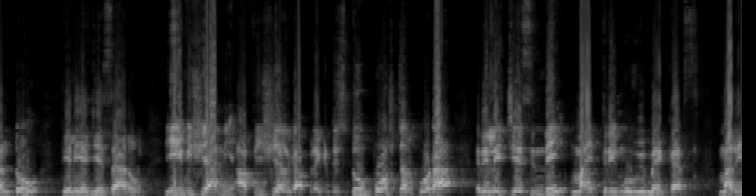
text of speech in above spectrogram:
అంటూ తెలియజేశారు. ఈ విషయాన్ని అఫీషియల్గా ప్రకటిస్తూ పోస్టర్ కూడా రిలీజ్ చేసింది మైత్రి మూవీ మేకర్స్. మరి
